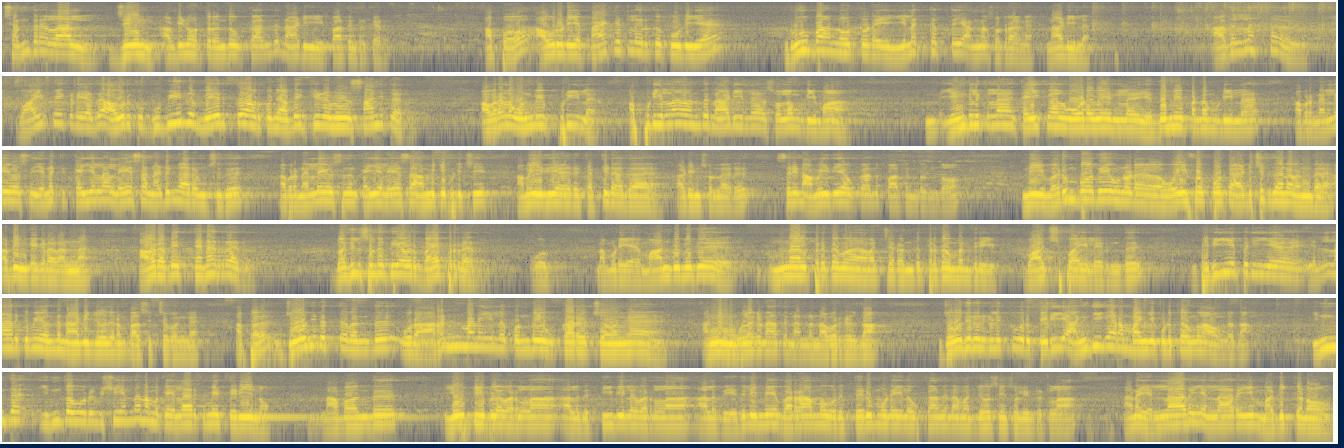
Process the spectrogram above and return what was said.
சந்திரலால் ஜெயின் அப்படின்னு ஒருத்தர் வந்து உட்கார்ந்து நாடி பார்த்துட்டுருக்கார் அப்போது அவருடைய பேக்கெட்டில் இருக்கக்கூடிய ரூபா நோட்டுடைய இலக்கத்தை அண்ணன் சொல்கிறாங்க நாடியில். அதெல்லாம் வாய்ப்பே கிடையாது. அவருக்கு குபீர்னு வேர்த்து அவர் கொஞ்சம் அப்படியே கீழே விழு சாஞ்சிட்டார். அவரால் ஒன்றுமே புரியல. அப்படியெல்லாம் வந்து நாடியில் சொல்ல முடியுமா? எங்களுக்கெல்லாம் கை கால் ஓடவே இல்லை எதுவுமே பண்ண முடியல. அப்புறம் நல்ல யோசனை எனக்கு கையெல்லாம் லேசாக நடுங்க ஆரம்பிச்சுது. அப்புறம் நல்ல யோசனை கையை லேசாக அமைக்க பிடிச்சி அமைதியாக இரு கத்திடாத அப்படின்னு சொன்னார். சரின்னு அமைதியாக உட்காந்து பார்த்துட்டு இருந்தோம். நீ வரும்போதே உன்னோட ஒய்ஃபை போட்டு அடிச்சுட்டு தானே வந்த அப்படின்னு கேட்குறாரு அண்ணன் அவர் அப்படியே திணறார். பதில் சொல்றதுக்கே அவர் பயப்படுறார். ஓ- நம்முடைய மாண்புமிகு முன்னாள் பிரதம அமைச்சர் வந்து பிரதம மந்திரி வாஜ்பாயிலிருந்து பெரிய பெரிய எல்லாருக்குமே வந்து நாடி ஜோதிடம் வாசிச்சவங்க. அப்போ ஜோதிடத்தை வந்து ஒரு அரண்மனையில் கொண்டு போய் உட்கார வச்சவங்க அண்ணன் உலகநாதன் அண்ணன் அவர்கள் தான் ஜோதிடர்களுக்கு ஒரு பெரிய அங்கீகாரம் வாங்கி கொடுத்தவங்களும் அவங்க தான் இந்த இந்த ஒரு விஷயந்தான் நமக்கு எல்லாருக்குமே தெரியணும். நாம் வந்து யூடியூப்பில் வரலாம் அல்லது டிவியில் வரலாம் அல்லது எதுலேயுமே வராமல் ஒரு தெருமுனையில் உட்காந்து நம்ம ஜோசியம் சொல்லிகிட்டு இருக்கலாம். ஆனால் எல்லாரும் எல்லாரையும் மதிக்கணும்.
